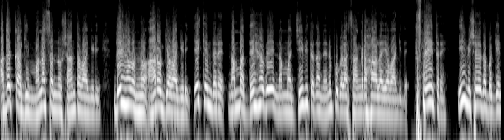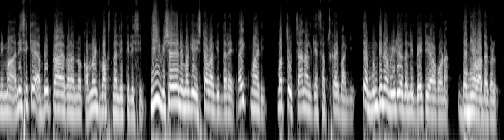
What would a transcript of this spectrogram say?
ಅದಕ್ಕಾಗಿ ಮನಸ್ಸನ್ನು ಶಾಂತವಾಗಿಡಿ, ದೇಹವನ್ನು ಆರೋಗ್ಯವಾಗಿಡಿ, ಏಕೆಂದರೆ ನಮ್ಮ ದೇಹವೇ ನಮ್ಮ ಜೀವಿತದ ನೆನಪುಗಳ ಸಂಗ್ರಹಾಲಯವಾಗಿದೆ. ಸ್ನೇಹಿತರೆ ಈ ವಿಷಯದ ಬಗ್ಗೆ ನಿಮ್ಮ ಅನಿಸಿಕೆ, ಅಭಿಪ್ರಾಯಗಳನ್ನು ಕಾಮೆಂಟ್ ಬಾಕ್ಸ್ನಲ್ಲಿ ತಿಳಿಸಿ. ಈ ವಿಷಯ ನಿಮಗೆ ಇಷ್ಟವಾಗಿದ್ದರೆ ಲೈಕ್ ಮಾಡಿ ಮತ್ತು ಚಾನಲ್ಗೆ ಸಬ್ಸ್ಕ್ರೈಬ್ ಆಗಿ. ಮತ್ತೆ ಮುಂದಿನ ವಿಡಿಯೋದಲ್ಲಿ ಭೇಟಿಯಾಗೋಣ. ಧನ್ಯವಾದಗಳು.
